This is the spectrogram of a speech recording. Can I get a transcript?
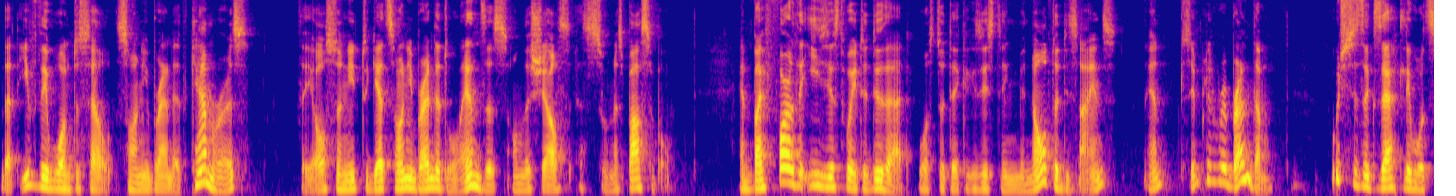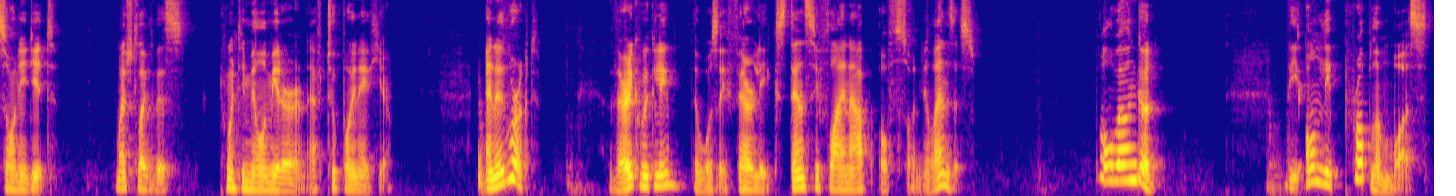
that if they want to sell Sony branded cameras, they also need to get Sony branded lenses on the shelves as soon as possible. And by far the easiest way to do that was to take existing Minolta designs and simply rebrand them, which is exactly what Sony did much like this 20mm f2.8 here. And it worked. Very quickly, there was a fairly extensive lineup of Sony lenses. All well and good. The only problem was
